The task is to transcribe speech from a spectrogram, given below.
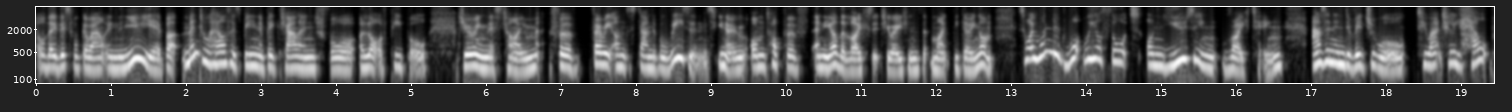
although this will go out in the new year. But mental health has been a big challenge for a lot of people during this time for very understandable reasons, you know, on top of any other life situations that might be going on. So, I wondered what were your thoughts on using writing as an individual to actually help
